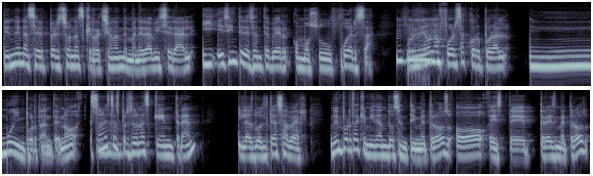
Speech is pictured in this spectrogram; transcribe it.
tienden a ser personas que reaccionan de manera visceral y es interesante ver como su fuerza, porque tienen una fuerza corporal muy importante, ¿no? Son estas personas que entran y las volteas a ver. No importa que midan dos centímetros o este tres metros,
